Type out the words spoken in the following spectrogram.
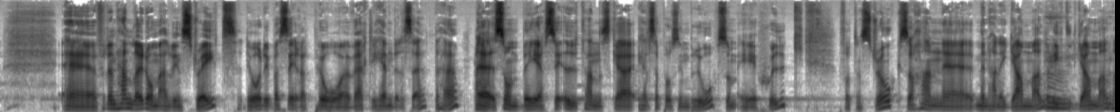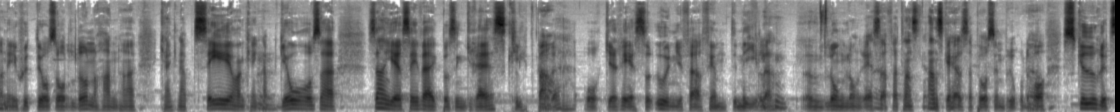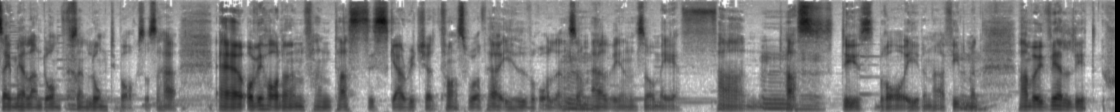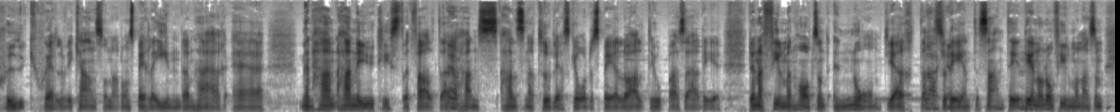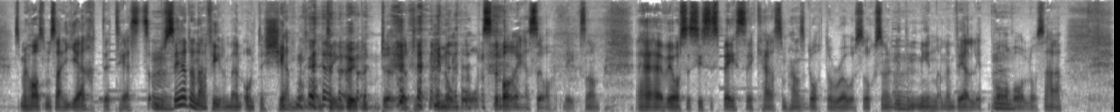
Eh, för den handlar ju då om Alvin Strait, då det är baserat på eh, verklig händelse det här. Eh, som beger sig ut, han ska hälsa på sin bror som är sjuk, fått en stroke, så han, eh, men han är gammal, riktigt gammal, han är i 70-årsåldern och han kan knappt se och han kan knappt gå och så här. Så han ger sig iväg på sin gräsklippare och eh, reser ungefär 50 mil, en lång, lång resa för att han, han ska hälsa på sin bror. Det har skurit sig mellan dem sedan långt tillbaks och så här. Eh, och vi har den fantastiska Richard Farnsworth här i huvudrollen som Alvin som är fantastiskt bra i den här filmen. Han var ju väldigt sjuk själv i cancer när de spelade in den här. Eh, men han, han är ju klistret för allt det här, Ja. hans, hans naturliga skådespel och alltihopa. Så här, det är, den här filmen har ett sånt enormt hjärta så Verkligen. det är inte sant. Det, det är en av de filmerna som, som jag har som så här hjärtetest. Om du ser den här filmen och inte känner någonting, då är du död inombords. Det bara är så liksom. Eh, vi har också Cissi Spacek här som hans dotter Rose, också en lite mindre men väldigt bra roll och så här.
